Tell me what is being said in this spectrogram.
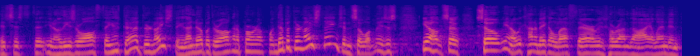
it's just, the, you know, these are all things, Dad, they're nice things. I know, but they're all going to burn up one day, but they're nice things. And so it's just, you know, so, so you know, we kind of make a left there, we go around the island and,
